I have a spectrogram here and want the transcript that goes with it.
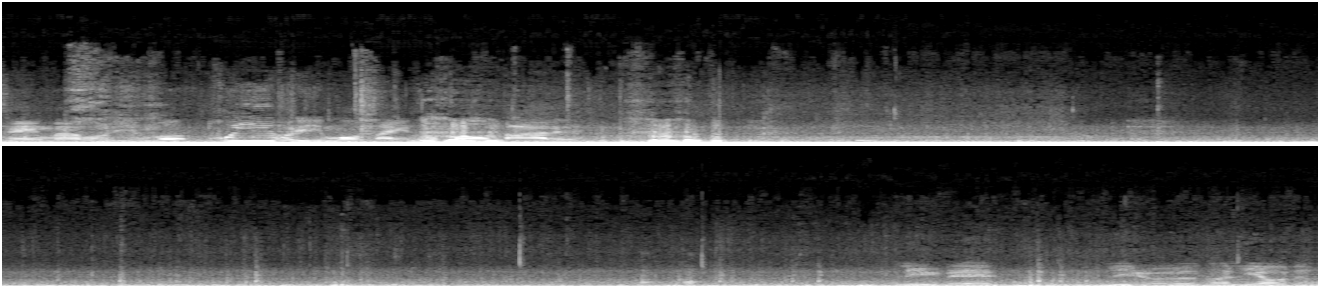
แซงมาพอดีมอทุยพอดี มอไซค์เข้าเบ้าตาเลย หลีกเลยหลีกเออเขาเลี้ยวนะ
